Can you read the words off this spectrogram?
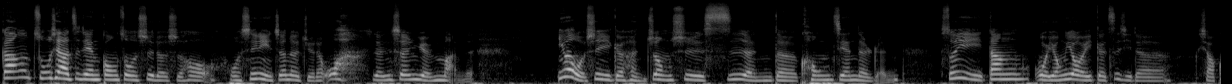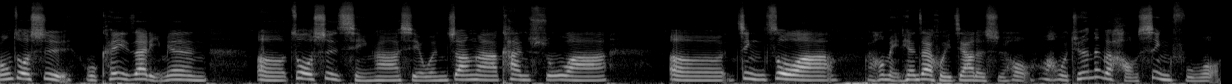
刚租下这间工作室的时候，我心里真的觉得哇，人生圆满了。因为我是一个很重视私人的空间的人，所以当我拥有一个自己的小工作室，我可以在里面呃做事情啊、写文章啊、看书啊。呃，静坐啊，然后每天在回家的时候，哇，我觉得那个好幸福哦。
